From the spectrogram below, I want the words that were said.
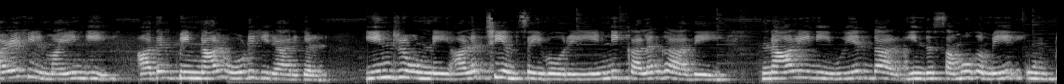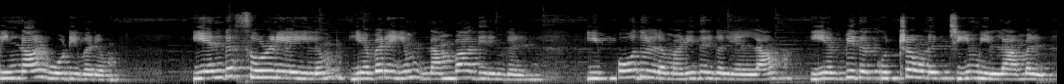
அழகில் மயங்கி அதன் பின்னால் ஓடுகிறார்கள். இன்று உன்னை அலட்சியம் செய்வோரை எண்ணி கலங்காதே. நாளை நீ உயர்ந்தால் இந்த சமூகமே உன் பின்னால் ஓடி வரும் எந்த சூழ்நிலையிலும் எவரையும் நம்பாதிருங்கள். இப்போதுள்ள மனிதர்கள் எல்லாம் எவ்வித குற்ற உணர்ச்சியும் இல்லாமல்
